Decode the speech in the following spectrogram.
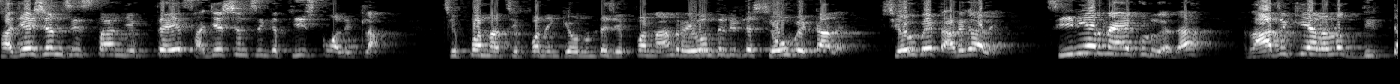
సజెషన్స్ ఇస్తా అని చెప్తే సజెషన్స్ ఇంకా తీసుకోవాలి ఇట్లా. చెప్పన్నా చెప్పన్నా ఇంకేమైనా ఉంటే చెప్పన్నా అని రేవంత్ రెడ్డి ఇట్లా షెవ్ పెట్టాలి. షెవ్ పెట్టి అడగాలి. సీనియర్ నాయకుడు కదా రాజకీయాలలో దిట్ట.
